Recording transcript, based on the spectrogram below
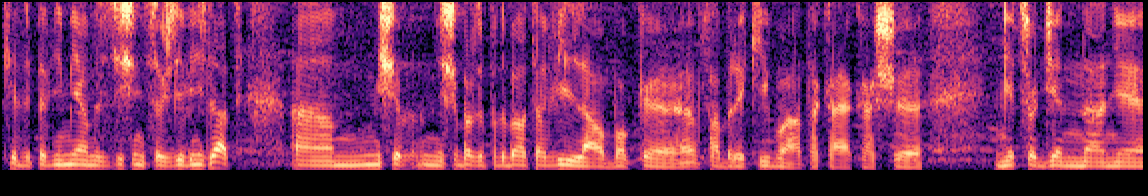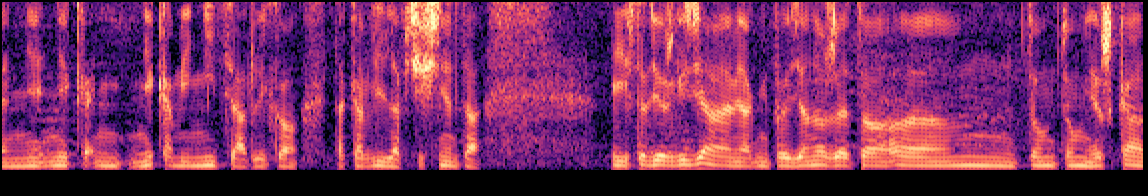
kiedy pewnie miałem z 10 coś 9 lat, mi się, mi się bardzo podobała ta willa obok fabryki, była taka jakaś niecodzienna, nie, nie, nie, nie kamienica, tylko taka willa wciśnięta. I wtedy już wiedziałem, jak mi powiedziano, że to em, tu, tu mieszka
